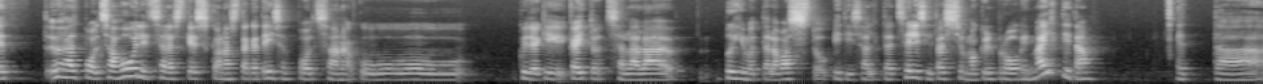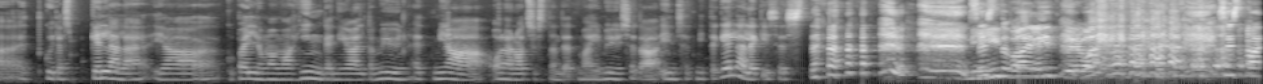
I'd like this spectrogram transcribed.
et ühelt poolt sa hoolid sellest keskkonnast, aga teiselt poolt sa nagu kuidagi käitud sellele põhimõttele vastupidiselt, et selliseid asju ma küll proovin vältida. Et, äh, et kuidas, kellele ja kui palju ma oma hinge nii-öelda müün, et mina olen otsustanud, et ma ei müü seda ilmselt mitte kellelegi, sest sest ma, sest ma,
